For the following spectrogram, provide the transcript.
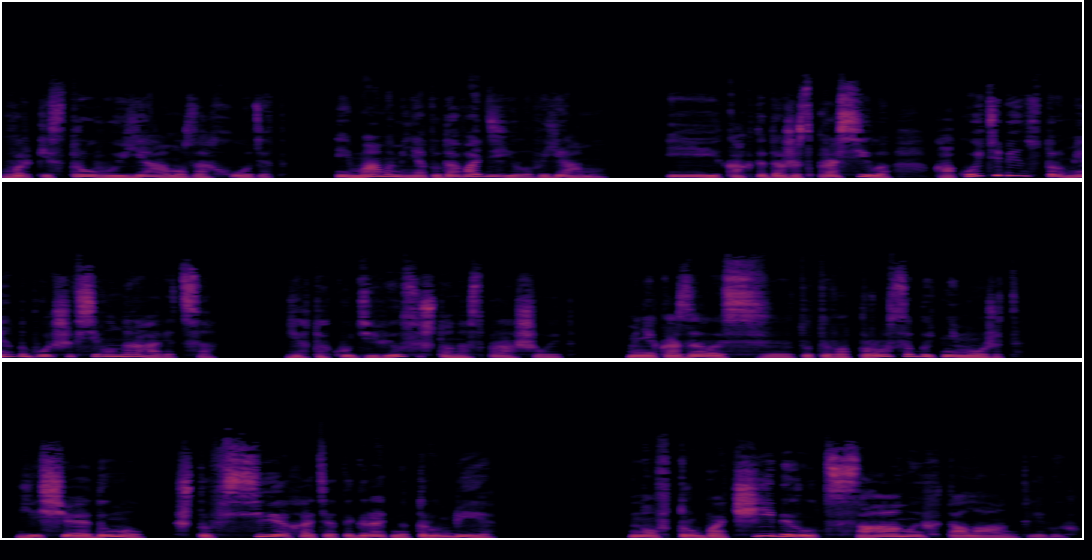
в оркестровую яму заходят, и мама меня туда водила, в яму. И как-то даже спросила, какой тебе инструмент больше всего нравится. Я так удивился, что она спрашивает. Мне казалось, э, тут и вопроса быть не может. Еще я думал, что все хотят играть на трубе. Но в трубачи берут самых талантливых,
